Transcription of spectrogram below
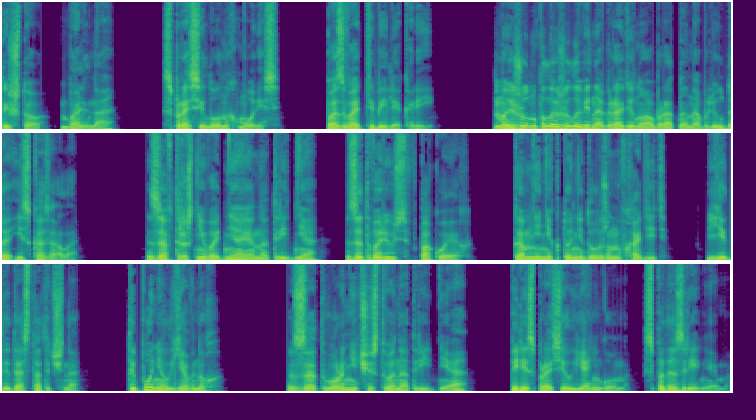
«Ты что, больна?» — спросил он, хмурясь. «Позвать тебе лекарей?» Мэйжун положила виноградину обратно на блюдо и сказала. «Завтрашнего дня я на три дня затворюсь в покоях. Ко мне никто не должен входить. Еды достаточно. Ты понял, Евнух?» «Затворничество на три дня?» — переспросил Яньгун с подозрением.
